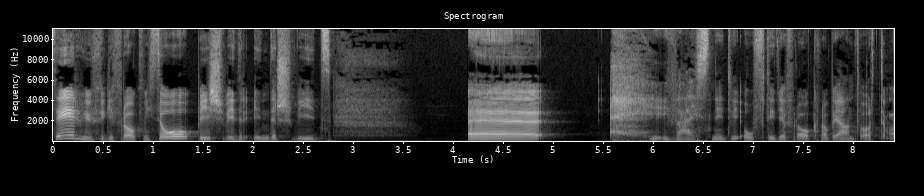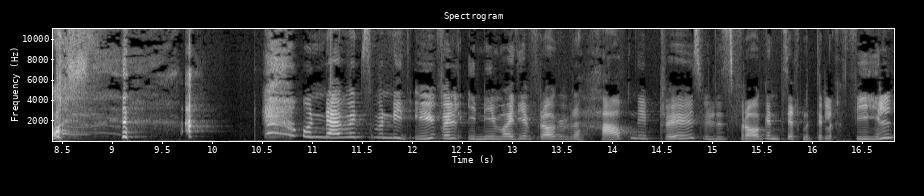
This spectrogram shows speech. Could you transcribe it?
sehr häufige Frage, wieso bist du wieder in der Schweiz? Äh, ich weiß nicht, wie oft ich die Frage noch beantworten muss. Und nehmen es mir nicht übel, ich nehme die Frage überhaupt nicht böse, weil das fragen sich natürlich viel.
